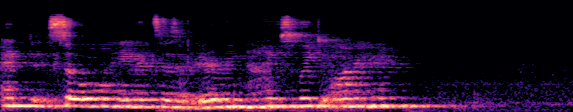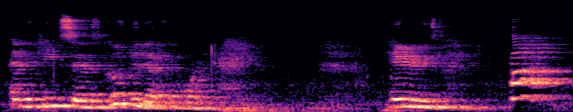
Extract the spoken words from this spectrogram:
And so Haman says a very nice way to honor him. And the king says, go do that for Mordecai. Haman is like, ah,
